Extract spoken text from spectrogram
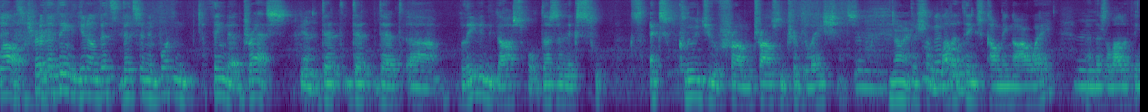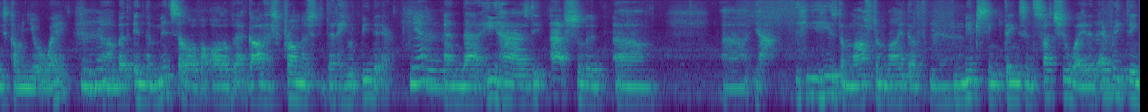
Well, true. but the thing, you know, that's that's an important thing to address. Yeah. That that that um, believing the gospel doesn't ex- exclude you from trials and tribulations. No. There's a lot of things coming our way, and there's a lot of things coming your way. Um, but in the midst of all of that, God has promised that He would be there, Yeah. and that He has the absolute, um, uh, yeah, he, He's the mastermind of mixing things in such a way that everything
